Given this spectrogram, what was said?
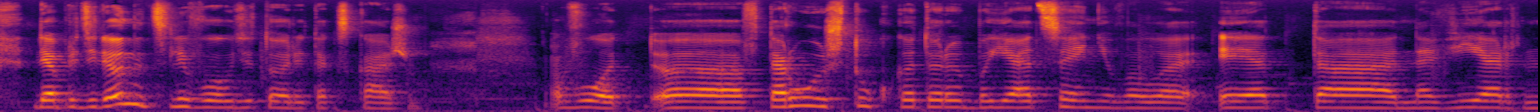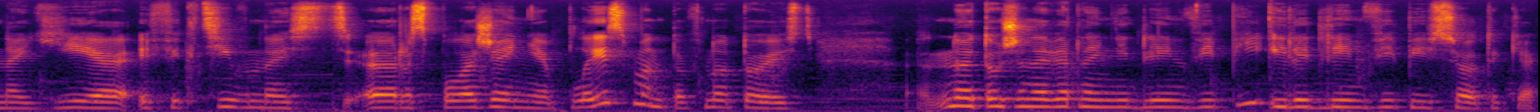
для определенной целевой аудитории, так скажем. Вот. Э, вторую штуку, которую бы я оценивала, это, наверное, эффективность э, расположения плейсментов, ну, то есть ну, это уже, наверное, не для MVP или для MVP все-таки.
